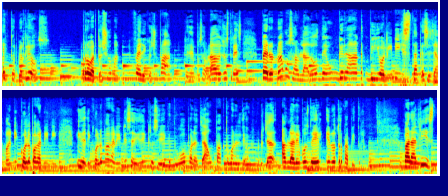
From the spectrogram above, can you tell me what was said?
Héctor Berlioz, Roberto Schumann, Federico Chopin, que ya hemos hablado de ellos tres, pero no hemos hablado de un gran violinista que se llama Niccolo Paganini, y de Niccolo Paganini se dice inclusive que tuvo por allá un pacto con el diablo, pero ya hablaremos de él en otro capítulo. Para Liszt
